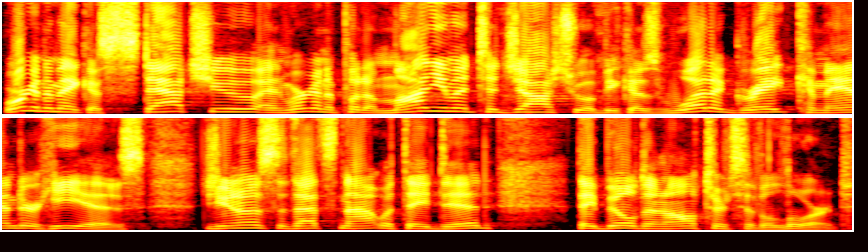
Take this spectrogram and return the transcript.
We're going to make a statue and we're going to put a monument to Joshua because what a great commander he is. Do you notice that that's not what they did? They build an altar to the Lord.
